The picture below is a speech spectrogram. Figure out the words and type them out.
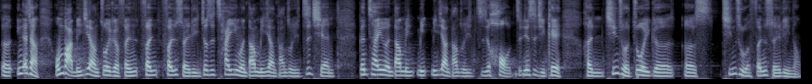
呃，应该讲，我们把民进党做一个分分分水岭，就是蔡英文当民进党党主席之前，跟蔡英文当民民民进党党主席之后，这件事情可以很清楚的做一个呃清楚的分水岭哦。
